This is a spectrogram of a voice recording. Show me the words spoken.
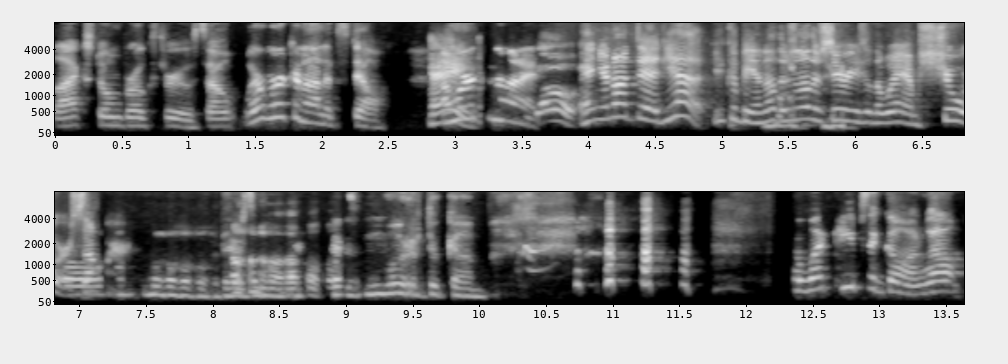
Blackstone broke through. So we're working on it still. Hey, I'm working on it. Oh, and you're not dead yet. You could be another. There's another series in the way, I'm sure. Oh, somewhere. Oh, there's, oh. More, there's more to come. so what keeps it going? Well,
